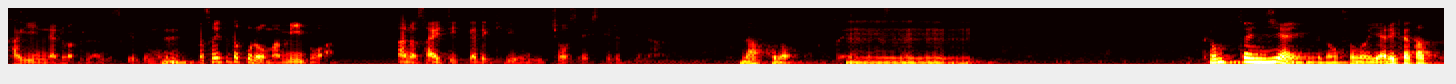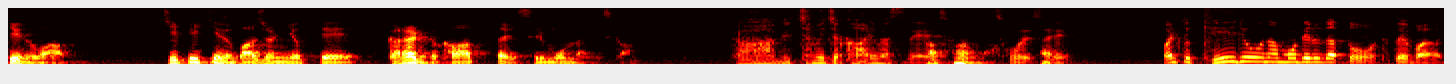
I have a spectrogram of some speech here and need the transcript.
鍵になるわけなんですけれども、うんまあ、そういったところをまあ Meebo はあの最適化できるように調整してるっていうようななるほど。プロンプトエンジニアリングのそのやり方っていうのは、GPT のバージョンによってガラリと変わったりするもんなんですか？ああめちゃめちゃ変わりますね。あ、そうなんだ。そうですね。はい割と軽量なモデルだと、例えば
